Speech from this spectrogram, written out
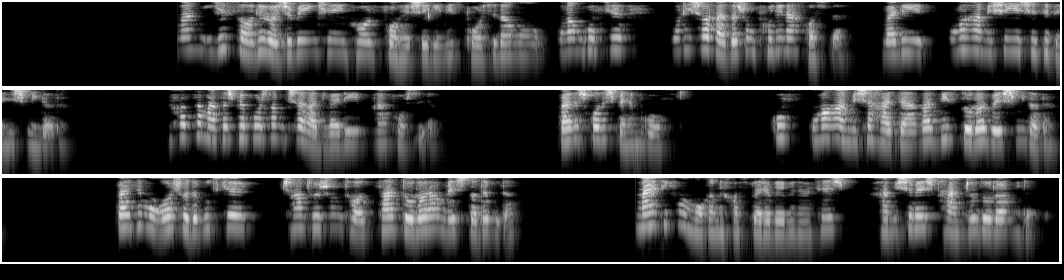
من یه سالی راجع به اینکه این کار فاحشگی نیست پرسیدم و اونم گفت که اون هیچ ازشون پولی نخواسته ولی اونو همیشه یه چیزی بهش می‌دادن می‌خواستم ازش بپرسم چقدر ولی نپرسیدم. بعدش خودش بهم به گفت. گفت اونا همیشه حداقل 20 دلار بهش می‌دادن. بعضی موقع شده بود که چند تاشون تا 100 دلار هم بهش داده بودن. مردی که اون موقع می‌خواست بره ببینتش همیشه بهش 50 دلار می‌داد.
